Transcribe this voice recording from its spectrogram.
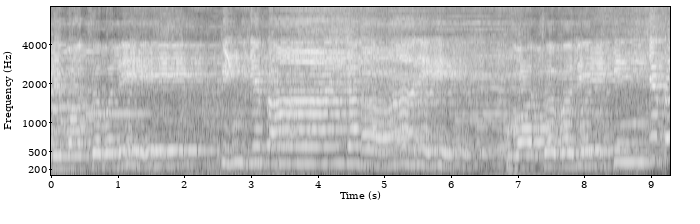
अरे वाचवले किंजे प्राण गणारे वाचवले किंजे प्राण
